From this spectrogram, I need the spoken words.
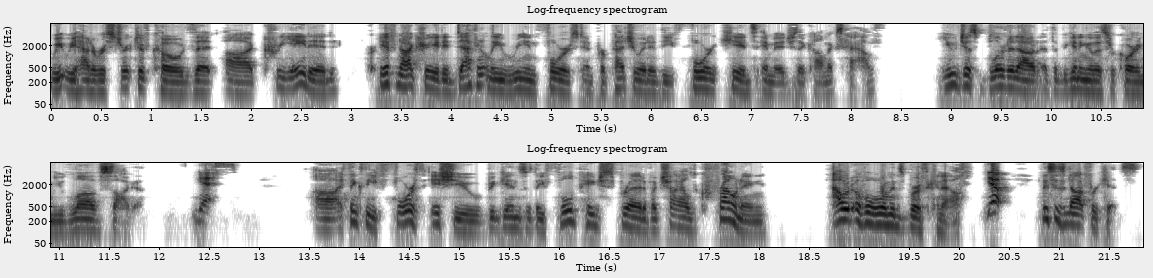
we, we had a restrictive code that uh, created, or if not created, definitely reinforced and perpetuated the for kids image that comics have. You just blurted out at the beginning of this recording you love Saga. Yes. Uh, I think the fourth issue begins with a full page spread of a child crowning out of a woman's birth canal. Yep. This is not for kids.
